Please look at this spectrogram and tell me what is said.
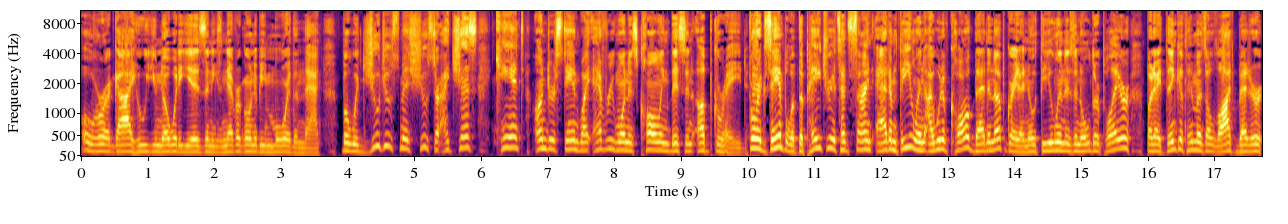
over a guy who you know what he is and he's never going to be more than that. But with Juju Smith Schuster, I just can't understand why everyone is calling this an upgrade. For example, if the Patriots had signed Adam Thielen, I would have called that an upgrade. I know Thielen is an older player, but I think of him as a lot better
